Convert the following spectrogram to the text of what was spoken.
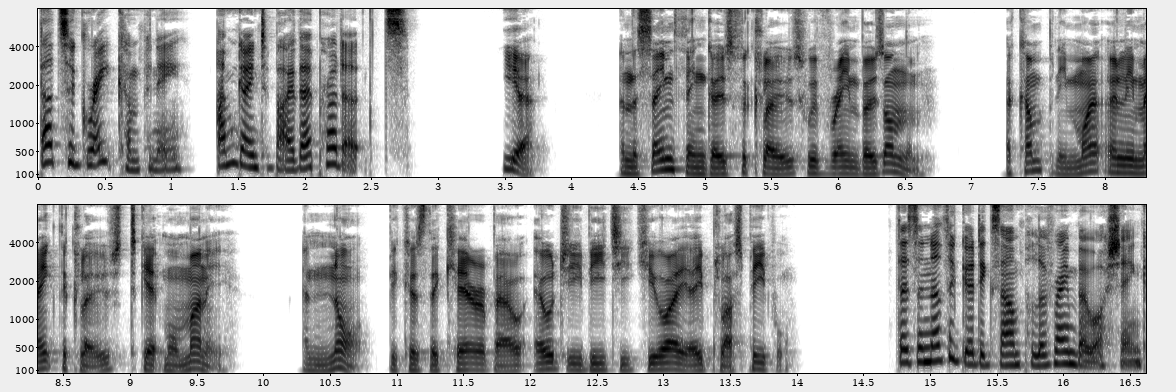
that's a great company, I'm going to buy their products. Yeah, and the same thing goes for clothes with rainbows on them. A company might only make the clothes to get more money, and not because they care about LGBTQIA plus people. There's another good example of rainbow washing.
